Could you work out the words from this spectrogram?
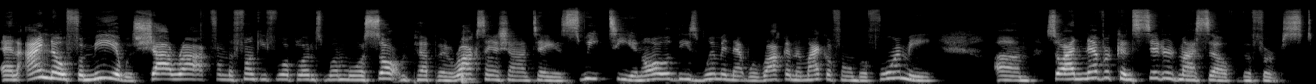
And I know for me, it was Sha Rock from the Funky Four Plus One More, Salt-N-Pepa, and Roxanne Shante, and Sweet Tee, and all of these women that were rocking the microphone before me. Um, so I never considered myself the first.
